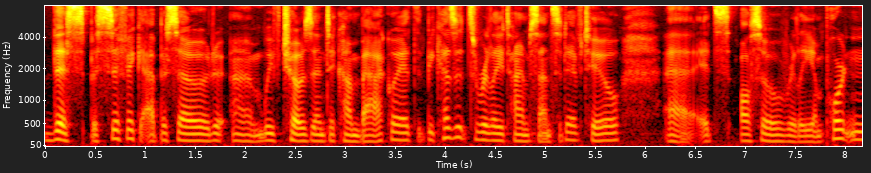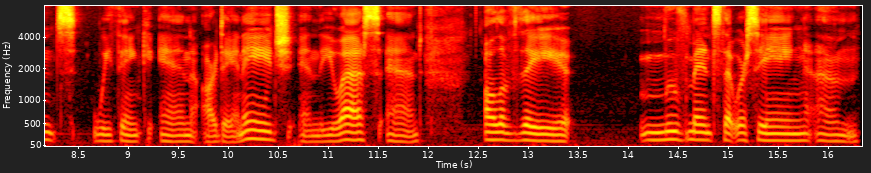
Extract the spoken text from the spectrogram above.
this specific episode um, we've chosen to come back with because it's really time sensitive too. Uh, it's also really important, we think, in our day and age in the US and all of the movements that we're seeing, um,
